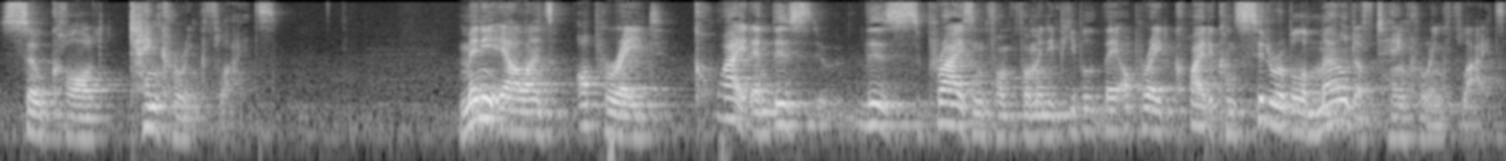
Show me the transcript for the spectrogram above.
so called tankering flights many airlines operate quite, and this, this is surprising for, for many people, they operate quite a considerable amount of tankering flights.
